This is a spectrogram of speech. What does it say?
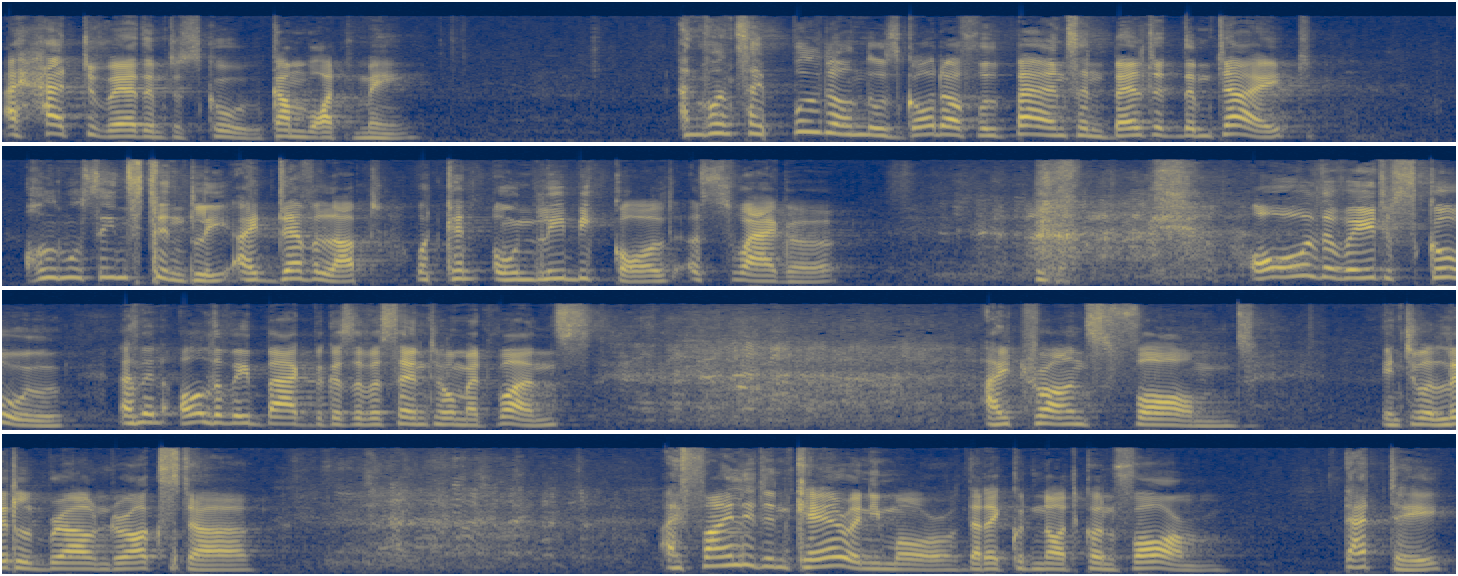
I had to wear them to school, come what may. And once I pulled on those god awful pants and belted them tight, almost instantly I developed what can only be called a swagger. all the way to school, and then all the way back because I was sent home at once. I transformed into a little brown rock star. I finally didn't care anymore that I could not conform. That day,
